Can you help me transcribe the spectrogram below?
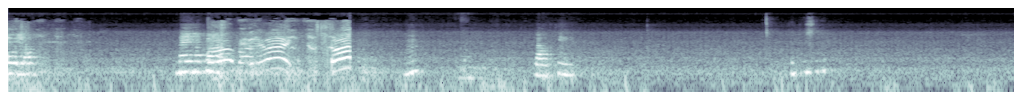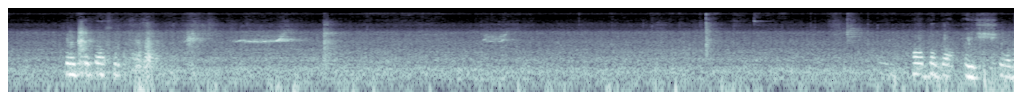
हो लाव. नाही नको हं? हा बघा ऐश्वर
